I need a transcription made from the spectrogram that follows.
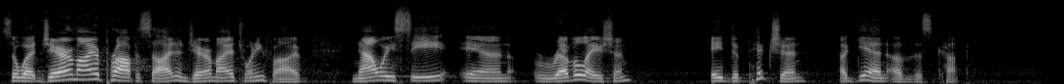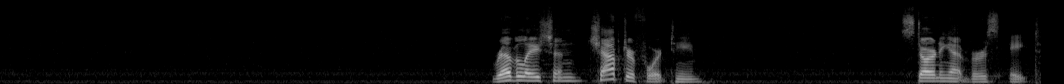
So, what Jeremiah prophesied in Jeremiah 25, now we see in Revelation a depiction again of this cup. Revelation chapter 14, starting at verse 8.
